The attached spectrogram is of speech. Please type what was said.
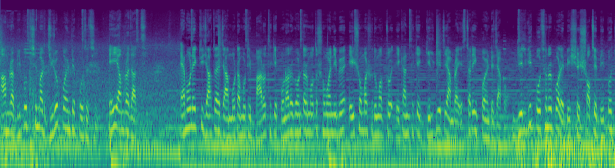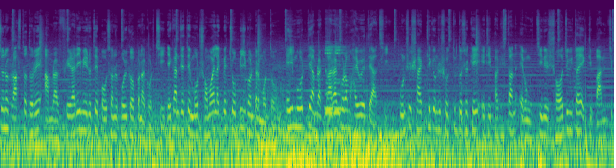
আমরা বিপদসীমার জিরো পয়েন্টে পৌঁছেছি। এই আমরা যাচ্ছি। এমন একটি যাত্রায় যা মোটামুটি বারো থেকে পনেরো ঘণ্টার মতো সময় নেবে। এই সময় শুধুমাত্র এখান থেকে গিলগিটে আমরা স্টার্টিং পয়েন্টে যাব। গিলগিট পৌঁছানোর পরে বিশ্বের সবচেয়ে বিপজ্জনক রাস্তা ধরে আমরা ফেরারি মেরুতে পৌঁছানোর পরিকল্পনা করছি। এখান যেতে মোট সময় লাগবে চব্বিশ ঘণ্টার মতো। এই মুহূর্তে আমরা কারাকোরাম হাইওয়েতে আছি। উনিশশো ষাট থেকে উনিশশো সত্তর দশকে এটি পাকিস্তান এবং চীনের সহযোগিতায় একটি বাণিজ্যিক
